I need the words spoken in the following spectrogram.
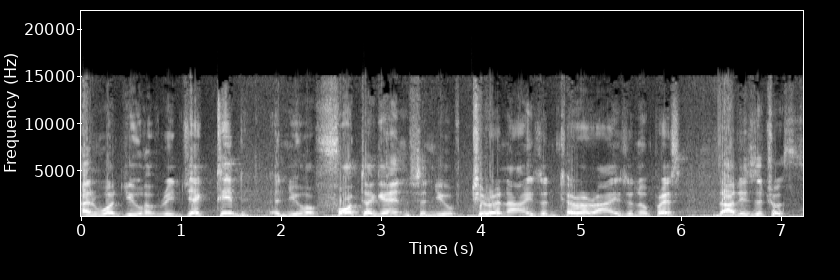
and what you have rejected and you have fought against and you have tyrannized and terrorized and oppressed, that is the truth.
